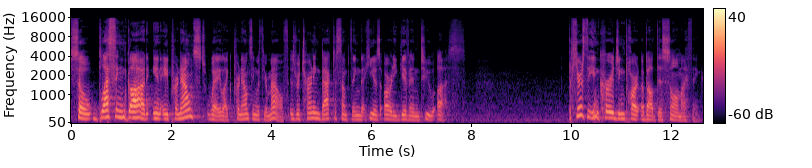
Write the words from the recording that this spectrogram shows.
So, blessing God in a pronounced way, like pronouncing with your mouth, is returning back to something that He has already given to us. But here's the encouraging part about this psalm, I think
